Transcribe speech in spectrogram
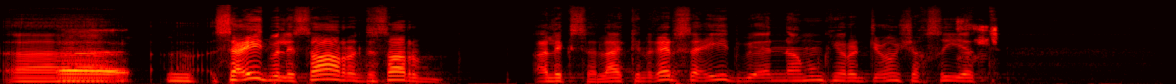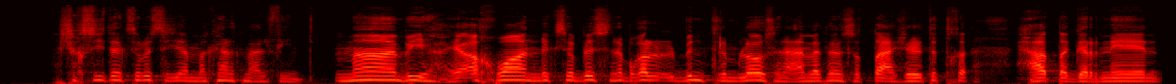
آه آه سعيد باللي صار انتصار اليكسا لكن غير سعيد بأنه ممكن يرجعون شخصية شخصية أليكسا بليس أيام ما كانت مع الفيند. ما بيها. يا أخوان أليكسا بليس نبغى البنت الملوسنة عام 2016 اللي تدخل حاطة قرنين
